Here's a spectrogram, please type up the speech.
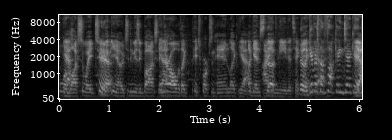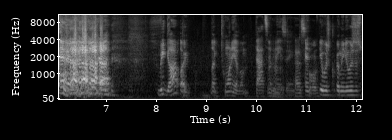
four Yeah. blocks away to Yeah. the, you know to the music box, and they're all with like pitchforks in hand, like Yeah. against I the. need a ticket. They're like, "Give us the fucking ticket!" Yeah. we got like like twenty of them, That's amazing. That's and cool. it was. I mean, it was just.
